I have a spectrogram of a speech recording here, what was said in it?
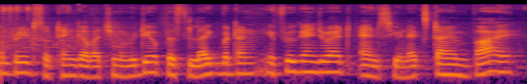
complete. So thank you for watching my video. Press the like button if you enjoy it and see you next time. Bye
